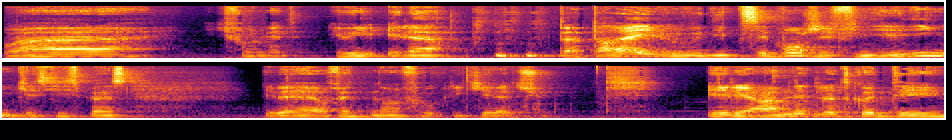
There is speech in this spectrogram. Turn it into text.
Voilà, il faut le mettre. Et oui, et là, bah pareil, vous vous dites c'est bon, j'ai fini les lignes, qu'est-ce qui se passe? Et bien en fait non, il faut cliquer là-dessus. Et les ramener de l'autre côté.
